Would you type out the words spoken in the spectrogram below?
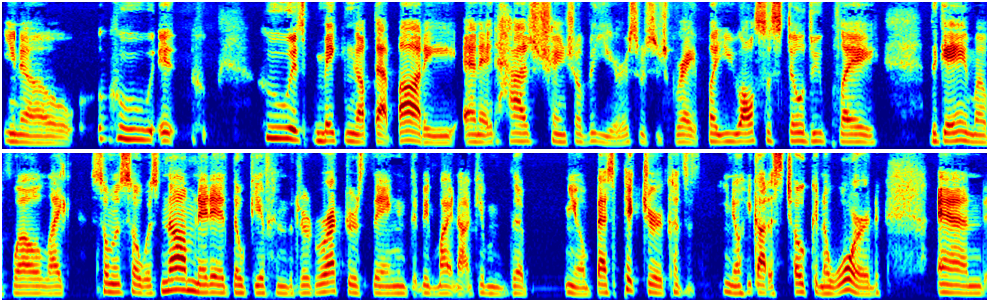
you know who it. Who, is making up that body and it has changed over the years which is great. But you also still do play the game of well like so and so was nominated they'll give him the director's thing they might not give him the you know best picture because you know he got his token award. And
